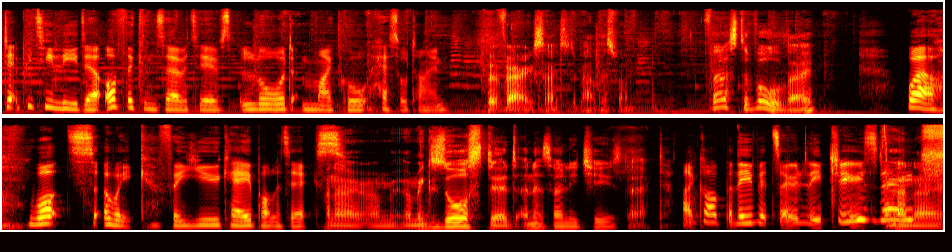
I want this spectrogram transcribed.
Deputy Leader of the Conservatives, Lord Michael Heseltine. We're very excited about this one. First of all, though, Well, what's a week for UK politics? I know I'm, I'm exhausted, and it's only Tuesday. I can't believe it's only Tuesday. I know.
